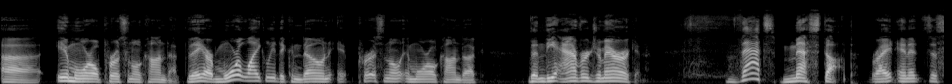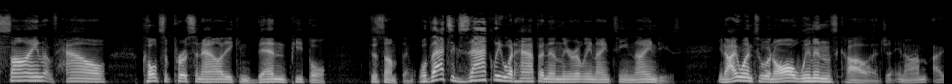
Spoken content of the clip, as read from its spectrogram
uh, immoral personal conduct. They are more likely to condone personal immoral conduct than the average American. That's messed up, right? And it's a sign of how cults of personality can bend people to something. Well, that's exactly what happened in the early 1990s you know, I went to an all women's college. You know, I'm, i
